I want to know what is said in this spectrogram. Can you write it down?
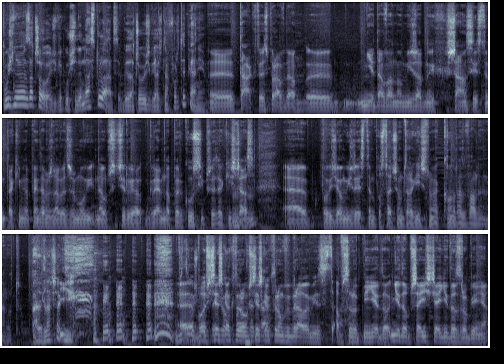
późno ją zacząłeś, w wieku 17 lat. Zacząłeś grać na fortepianie. E, tak, to jest prawda. E, nie dawano mi żadnych szans. Jestem takim, no, pamiętam, że nawet, że mój nauczyciel, ja grałem na perkusji przez jakiś czas, e, powiedział mi, że jestem postacią tragiczną jak Konrad Wallenrod. Ale dlaczego? E, bo ścieżka którą, ścieżka, którą wybrałem jest absolutnie nie do, nie do przejścia i nie do zrobienia.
